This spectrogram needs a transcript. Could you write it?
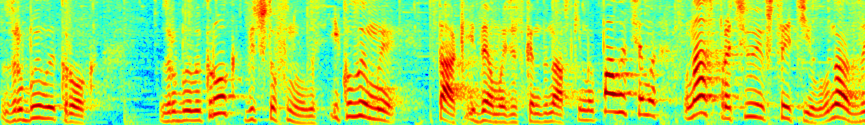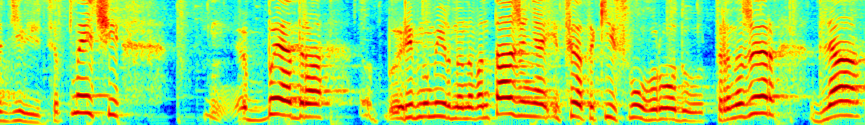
зробили крок. Зробили крок, відштовхнулись. І коли ми так ідемо зі скандинавськими палицями, у нас працює все тіло. У нас задіюються плечі, бедра, рівномірне навантаження, і це такий свого роду тренажер для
